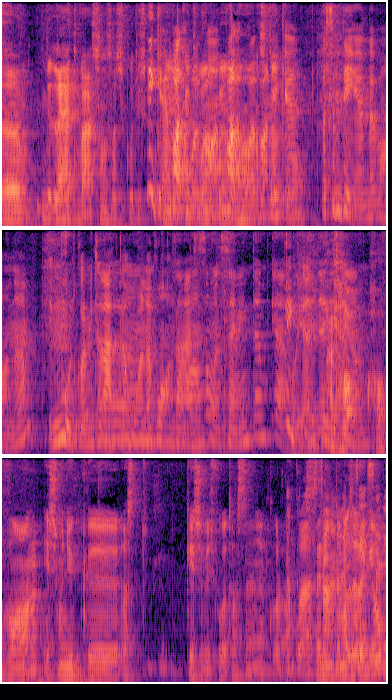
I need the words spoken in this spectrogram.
ö, lehet vászonzacskót is Igen, valahol van, olyan- valahol Aha, van, igen. jó. Azt hiszem DM-ben van, nem? Múltkor, mintha láttam volna, van, van. Vászon, szerintem kell, hogy Igen, legyen. Hát ha, ha van, és mondjuk ö, azt később is fogod használni, akkor, Akkor azt szerintem az a legjobb.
